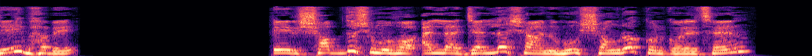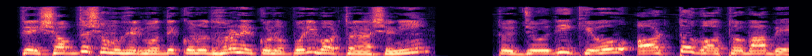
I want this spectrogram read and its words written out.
যেইভাবে এর শব্দসমূহ আল্লাহ জাল্লা শাহনুহু সংরক্ষণ করেছেন, যে শব্দসমূহের মধ্যে কোনো ধরনের কোনো পরিবর্তন আসেনি, তো যদি কেউ অর্থগতভাবে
